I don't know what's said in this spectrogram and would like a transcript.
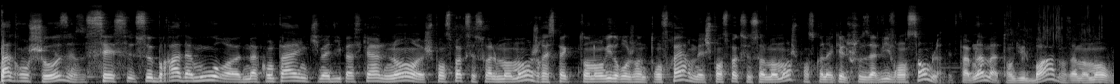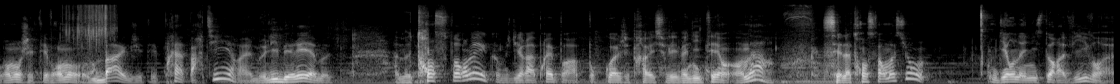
Pas grand-chose. C'est ce, bras d'amour euh, de ma compagne qui m'a dit Pascal, non, je pense pas que ce soit le moment. Je respecte ton envie de rejoindre ton frère, mais je pense pas que ce soit le moment. Je pense qu'on a quelque chose à vivre ensemble. Cette femme-là m'a tendu le bras dans un moment où vraiment j'étais vraiment en bas et que j'étais prêt à partir, à me libérer, à me, transformer, comme je dirais après pourquoi j'ai travaillé sur les vanités en, art. C'est la transformation. Me on a une histoire à vivre, euh,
